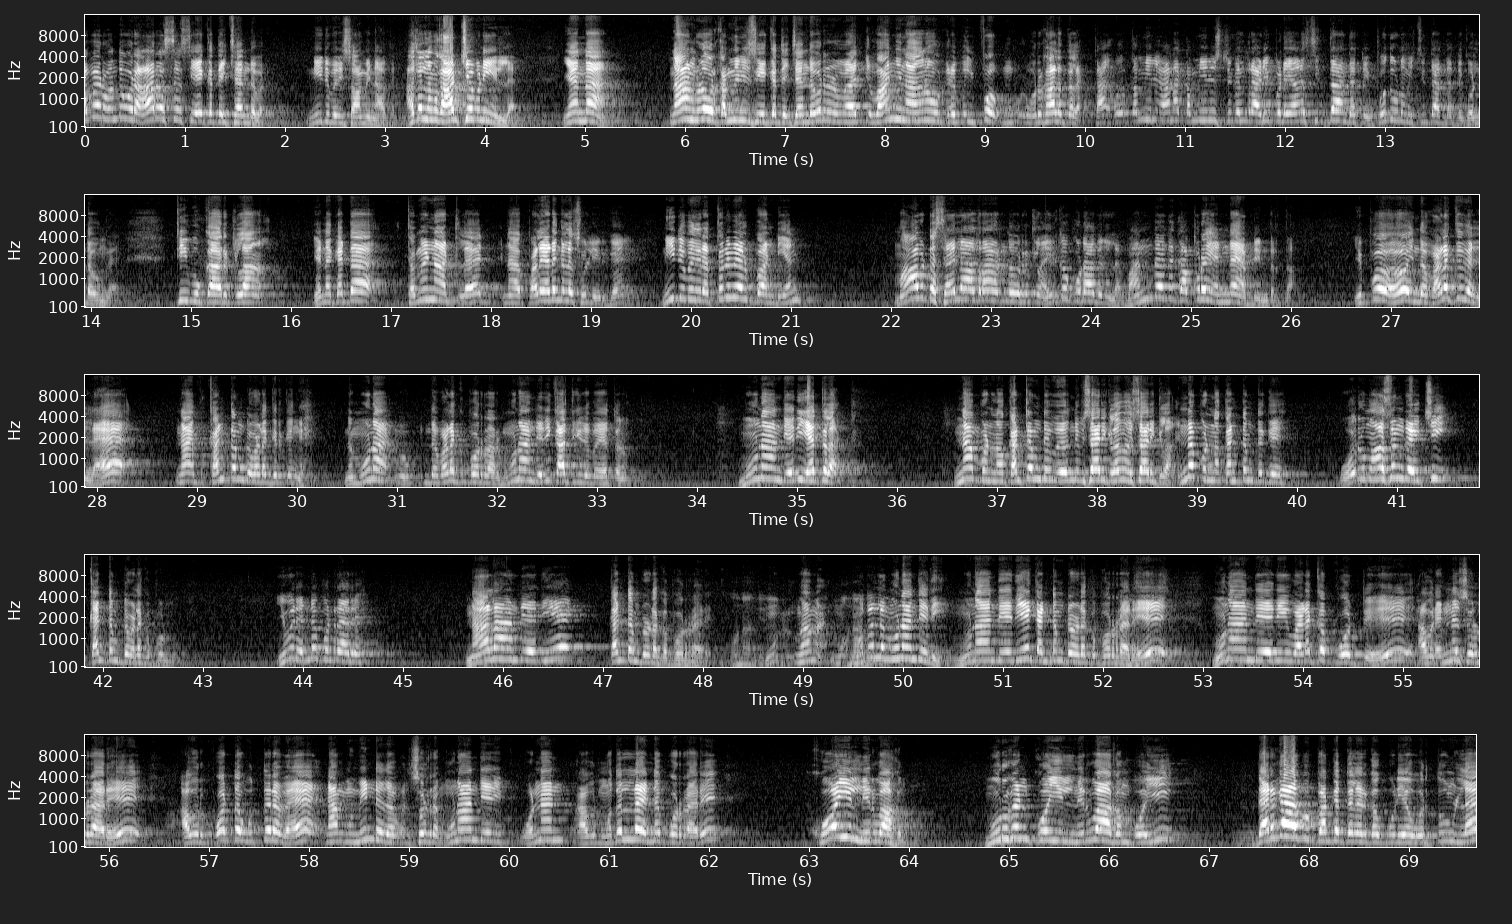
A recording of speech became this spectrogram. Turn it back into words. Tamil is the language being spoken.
அவர் வந்து ஒரு ஆர்எஸ்எஸ் இயக்கத்தை சேர்ந்தவர் நீதிபதி சுவாமிநாதன் அதில் நமக்கு ஆட்சேபனையும் இல்லை. ஏன்னா நான் கூட ஒரு கம்யூனிஸ்ட் இயக்கத்தை சேர்ந்தவர் வாஞ்சிநாதனும் இப்போ ஒரு காலத்தில் ஒரு கம்யூனி ஆனால் கம்யூனிஸ்டுகள்ன்ற அடிப்படையான சித்தாந்தத்தை பொது உடைமை சித்தாந்தத்தை கொண்டவங்க. திமுக இருக்கலாம். என்னை கேட்டால் தமிழ்நாட்டில் நான் பல இடங்களில் சொல்லியிருக்கேன். நீதிபதி ரத்தனவேல் பாண்டியன்? மாவட்ட செயலாளராக இருந்தவர் இருக்கலாம். இருக்கக்கூடாது இல்லை. வந்ததுக்கப்புறம் என்ன அப்படின்றது தான் இப்போது இந்த வழக்குகளில் நான் இப்போ கண்டெம்ட் வழக்கு இருக்குங்க. இந்த மூணா இந்த வழக்கு போடுறாரு. மூணாம் தேதி கார்த்திகை தீபம் ஏற்றணும் மூணாம் தேதி ஏற்றலை என்ன பண்ணோம் கண்டெம்ட் வந்து விசாரிக்கலாம்? விசாரிக்கலாம். என்ன பண்ணோம் கண்டெம்ட்டுக்கு? ஒரு மாதம் கழிச்சு கண்டெம்ட் வழக்கு போடணும். இவர் என்ன பண்ணுறாரு நாலாம் தேதியே கண்டெம்ட் வழக்கு போடுறாரு. முதல்ல மூணாம் தேதி. மூணாம் தேதியே கண்டெம்ட் வழக்கு போடுறாரு. மூணாம் தேதி வழக்க போட்டு அவர் என்ன சொல்றாரு? அவர் போட்ட உத்தரவை நாங்கள் மீண்டும் இதை மூணாம் தேதி ஒன்றாம் அவர் முதல்ல என்ன போடுறாரு? கோயில் நிர்வாகம். முருகன் கோயில் நிர்வாகம் போய் தர்காவுக்கு பக்கத்தில் இருக்கக்கூடிய ஒரு தூணில்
